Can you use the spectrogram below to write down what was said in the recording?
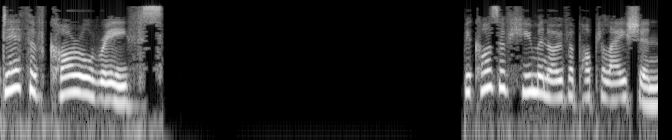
Death of coral reefs Because of human overpopulation,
